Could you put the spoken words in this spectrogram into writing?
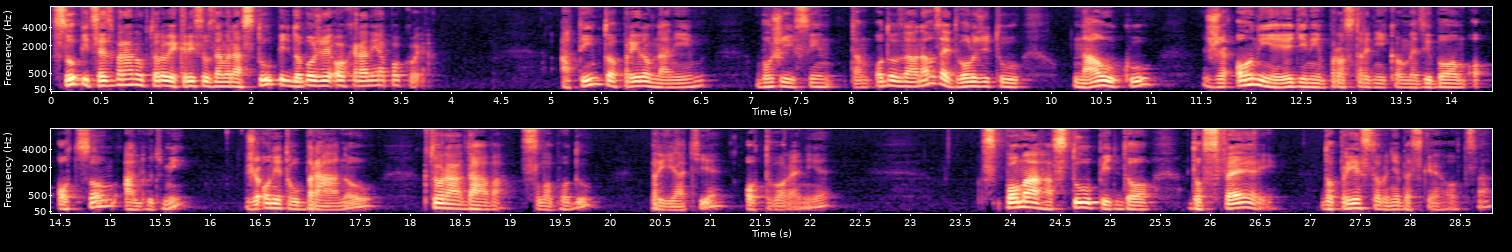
Vstúpiť cez bránu, ktorou je Kristus, znamená vstúpiť do Božej ochrany a pokoja. A týmto prirovnaním Boží syn tam odozdáva naozaj dôležitú nauku, že on je jediným prostredníkom medzi Bohom Otcom a ľuďmi, že on je tou bránou, ktorá dáva slobodu, prijatie, otvorenie, pomáha vstúpiť do, do sféry, do priestoru nebeského Otca,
